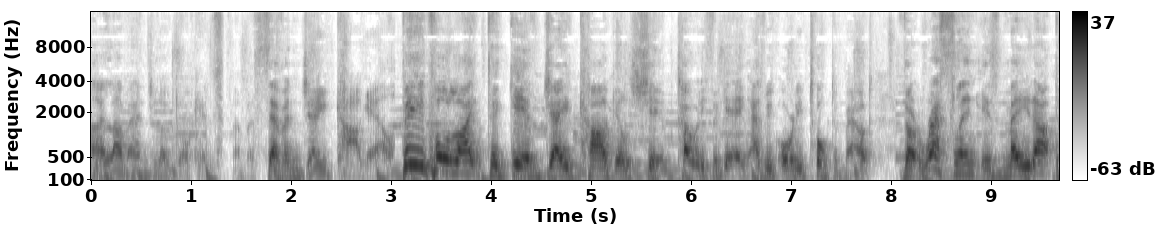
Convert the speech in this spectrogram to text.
I love Angelo Dawkins. Number seven, Jade Cargill. People like to give Jade Cargill shib, totally forgetting, as we've already talked about, that wrestling is made up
